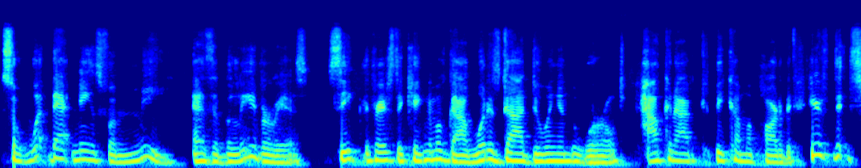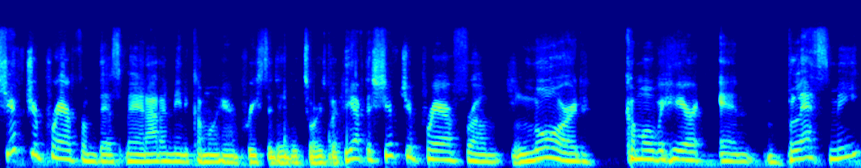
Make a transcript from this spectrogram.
So, what that means for me as a believer is Seek first the kingdom of God. What is God doing in the world? How can I become a part of it? Here's shift your prayer from this, man. I don't mean to come on here and preach to David Torres, but you have to shift your prayer from Lord, come over here and bless me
